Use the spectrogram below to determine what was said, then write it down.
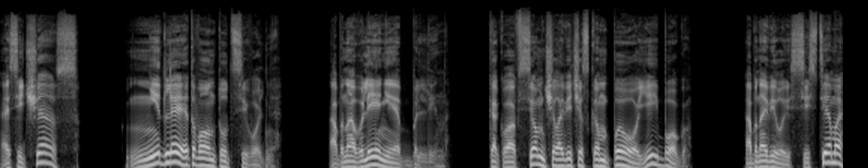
А сейчас... Не для этого он тут сегодня. Обновление, блин. Как во всем человеческом ПО, ей-богу. Обновилась система,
